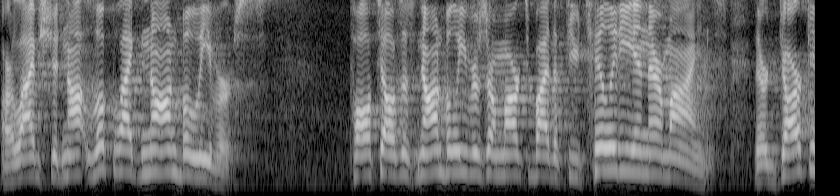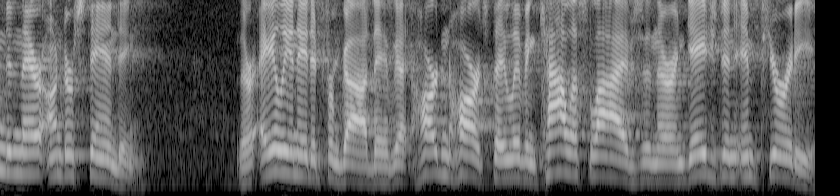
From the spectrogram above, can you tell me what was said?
Our lives should not look like non believers. Paul tells us non believers are marked by the futility in their minds, they're darkened in their understanding. They're alienated from God. They've got hardened hearts. They live in callous lives and they're engaged in impurity.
